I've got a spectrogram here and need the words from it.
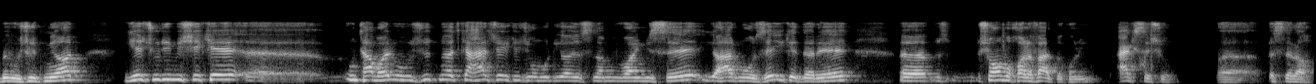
به وجود میاد یه جوری میشه که اون تمایل وجود میاد که هر جایی که جمهوری اسلامی وای میسه یا هر موضعی که داره شما مخالفت بکنید. عکسشو اصطلاح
